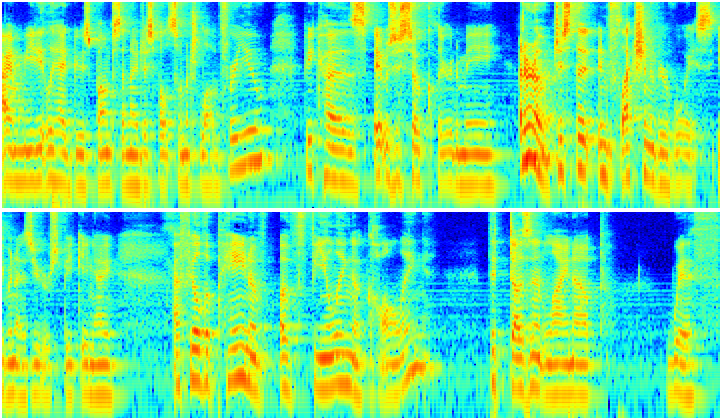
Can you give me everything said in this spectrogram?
I immediately had goosebumps and I just felt so much love for you because it was just so clear to me. I don't know, just the inflection of your voice, even as you were speaking, I I feel the pain of of feeling a calling that doesn't line up with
